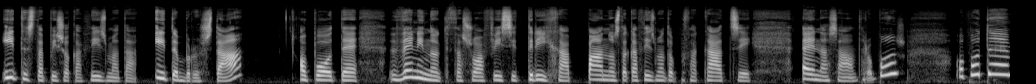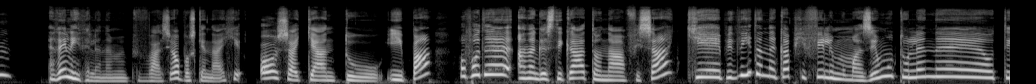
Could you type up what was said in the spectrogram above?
είτε στα πίσω καθίσματα είτε μπροστά Οπότε δεν είναι ότι θα σου αφήσει τρίχα πάνω στα καθίσματα που θα κάτσει ένας άνθρωπος. Οπότε δεν ήθελε να με επιβάσει όπως και να έχει, όσα κι αν του είπα. Οπότε αναγκαστικά τον άφησα και επειδή ήταν κάποιοι φίλοι μου μαζί μου, του λένε ότι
